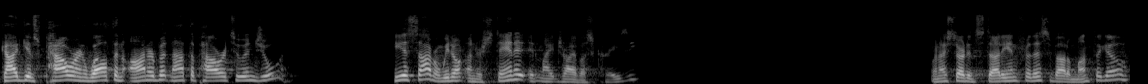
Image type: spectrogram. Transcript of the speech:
God gives power and wealth and honor, but not the power to enjoy. He is sovereign. We don't understand it. It might drive us crazy. When I started studying for this about a month ago,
